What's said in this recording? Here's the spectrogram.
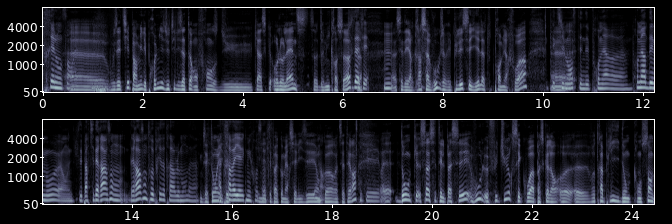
Très longtemps. Euh, Vous étiez parmi les premiers utilisateurs en France du casque HoloLens de Microsoft. Tout à fait. Euh, c'est d'ailleurs grâce à vous que j'avais pu l'essayer la toute première fois. Effectivement, euh, c'était une des premières, premières démos. On faisait partie des rares, des rares entreprises à travers le monde à, Exactement, à travailler avec Microsoft. Il n'était pas commercialisé encore, etc. donc ça, c'était le passé. Vous, le futur, c'est quoi? Parce que alors, votre appli, donc on sent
